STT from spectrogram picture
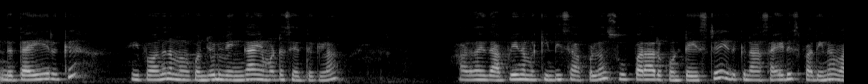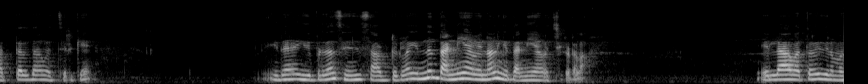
இந்த தயிருக்கு இப்போ வந்து நம்ம கொஞ்சோண்டு வெங்காயம் மட்டும் சேர்த்துக்கலாம். அவ்வளோதான் இது அப்படியே நம்ம கிண்டி சாப்பிட்லாம். சூப்பராக இருக்கும் டேஸ்ட்டு இதுக்கு நான் சைடிஷ் பார்த்திங்கன்னா வத்தல் தான் வச்சுருக்கேன். இதை இப்படி தான் செஞ்சு சாப்பிட்டுக்கலாம். இன்னும் தண்ணியாக வேணாலும் நீங்கள் தண்ணியாக வச்சுக்கிடலாம். எல்லா வத்தலும் இது நம்ம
